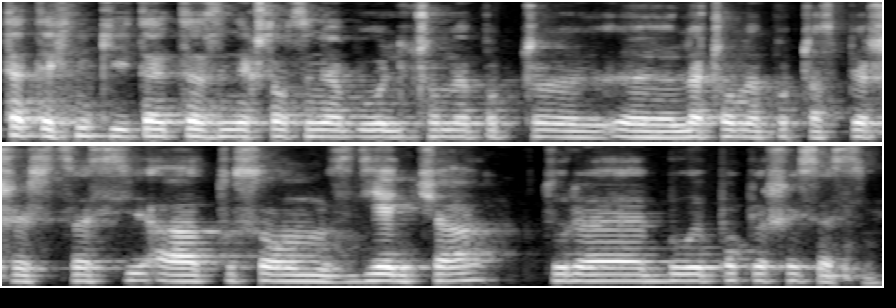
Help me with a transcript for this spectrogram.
te techniki, te, te zniekształcenia były liczone podczas, e, leczone podczas pierwszej sesji, a tu są zdjęcia, które były po pierwszej sesji.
